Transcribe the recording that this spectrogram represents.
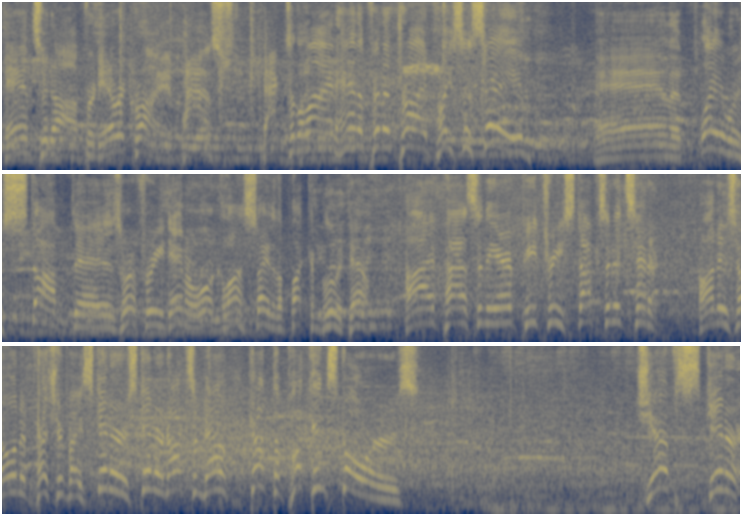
Hands it off for Derek Ryan. Pass back to the line. Hanifin a try. Price a save. And the play was stopped as referee Dan O'Rourke lost sight of the puck and blew it down. High pass in the air. Petry stops it at center. On his own and pressured by Skinner. Skinner knocks him down. Got the puck and scores. Jeff Skinner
